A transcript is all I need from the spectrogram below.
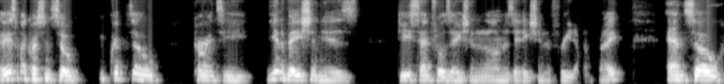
I guess my question, so cryptocurrency, the innovation is decentralization, anonymization, and freedom, right? And so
